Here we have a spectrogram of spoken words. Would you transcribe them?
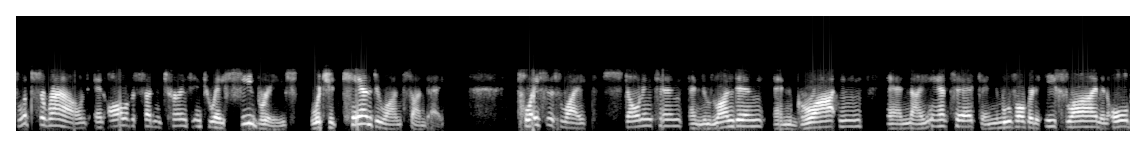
flips around and all of a sudden turns into a sea breeze, which it can do on Sunday, places like Stonington and New London and Groton and Niantic, and you move over to East Lyme and Old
